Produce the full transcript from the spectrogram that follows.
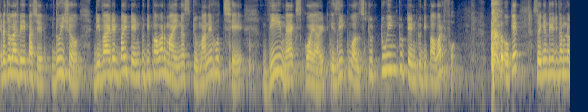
এটা চলে আসবে এই পাশে, দুইশো divided by ten to the power minus two মানে হচ্ছে V max squared is equals to two into ten to the power four okay so এখান থেকে যদি আমরা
